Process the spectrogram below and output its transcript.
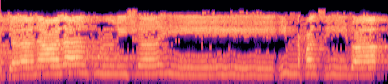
كان على كل شيء حسيبا.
